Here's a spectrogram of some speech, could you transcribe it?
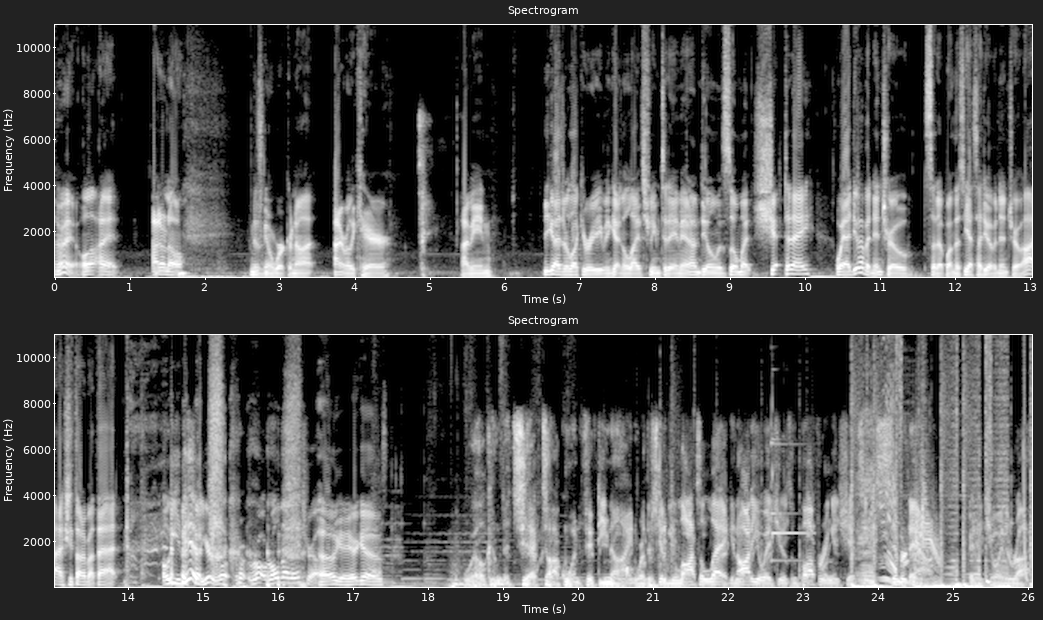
All right. Well, I I don't know if this is gonna work or not. I don't really care. I mean, you guys are lucky we're even getting a live stream today, man. I'm dealing with so much shit today. Wait, I do have an intro set up on this. Yes, I do have an intro. I actually thought about that. Oh, you did. Here, roll, roll, roll that intro. okay, here it goes. Welcome to Tech Talk 159, where there's going to be lots of lag and audio issues and buffering and shit, so just simmer down and enjoy the ride.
